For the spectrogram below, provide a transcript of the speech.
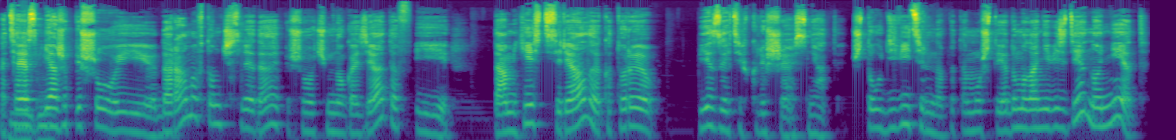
Хотя я, Мгм. я же пишу и дорамы в том числе, да, я пишу очень много азиатов, и там есть сериалы, которые без этих клише сняты. Что удивительно, потому что я думала, они везде, но нет.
